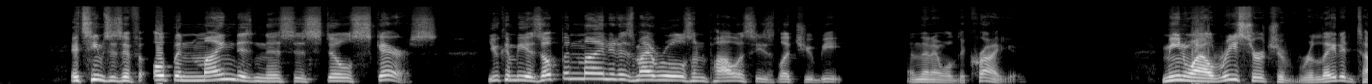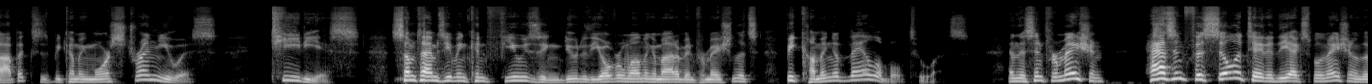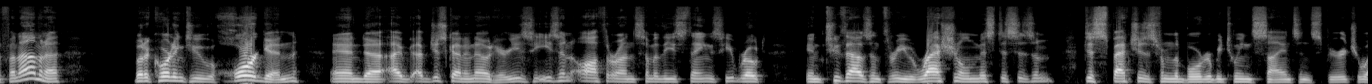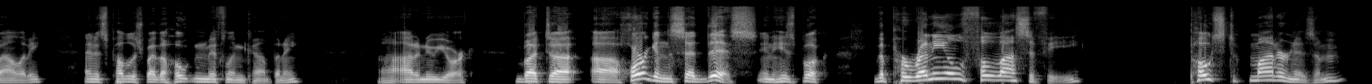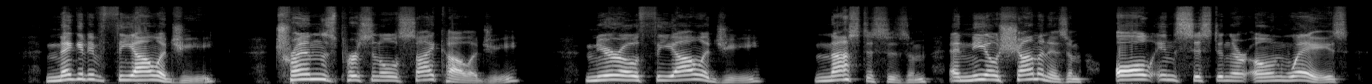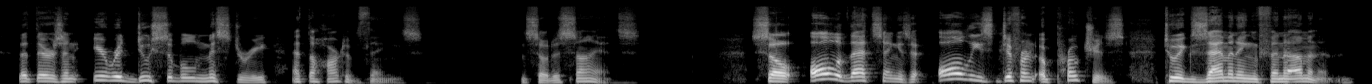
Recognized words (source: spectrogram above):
It seems as if open mindedness is still scarce. You can be as open minded as my rules and policies let you be, and then I will decry you. Meanwhile, research of related topics is becoming more strenuous, tedious, sometimes even confusing due to the overwhelming amount of information that's becoming available to us. And this information hasn't facilitated the explanation of the phenomena. But according to Horgan, and uh, I've, I've just got a note here, he's, he's an author on some of these things. He wrote in 2003 Rational Mysticism Dispatches from the Border Between Science and Spirituality. And it's published by the Houghton Mifflin Company uh, out of New York. But uh, uh, Horgan said this in his book The Perennial Philosophy postmodernism, negative theology, transpersonal psychology, neurotheology, Gnosticism, and neo shamanism all insist in their own ways that there's an irreducible mystery at the heart of things. And so does science. So, all of that saying is that all these different approaches to examining phenomenon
